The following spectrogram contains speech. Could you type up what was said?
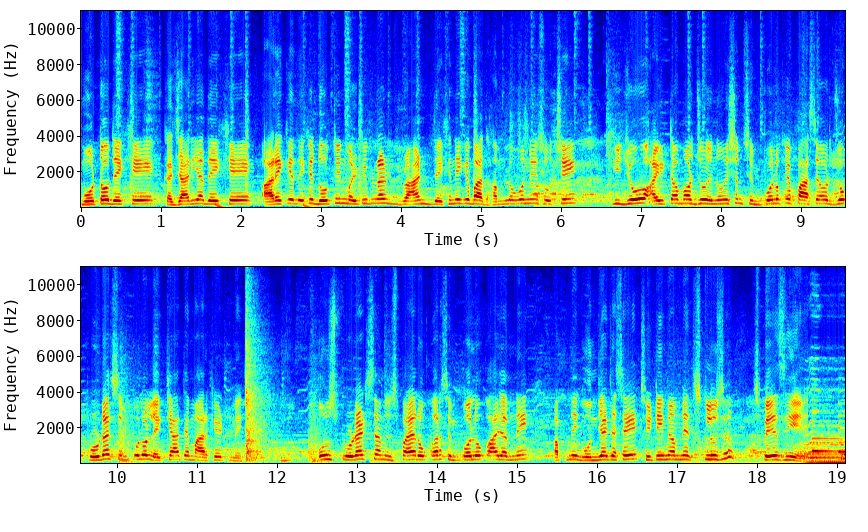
मोटो देखे कजारिया देखे आर के देखे दो तीन मल्टीपल ब्रांड देखने के बाद हम लोगों ने सोचे कि जो आइटम और जो इनोवेशन सिंपोलो के पास है और जो प्रोडक्ट सिंपोलो लेके आते हैं मार्केट में, उस प्रोडक्ट से हम इंस्पायर होकर सिंपोलो को आज हमने अपने गोंदिया जैसे सिटी में हमने एक्सक्लूसिव स्पेस दिए हैं।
